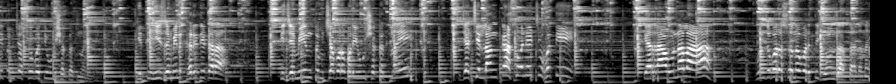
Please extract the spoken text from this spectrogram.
कधी प्रॉपर्टी तुमच्यासोबत येऊ शकत नाही. कितीही जमीन खरेदी करा ती जमीन तुमच्या बरोबर येऊ शकत नाही. ज्याची लंका सोन्याची होती त्या रावणाला गुंजभर सोनं घेऊन जाता आलं नाही.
